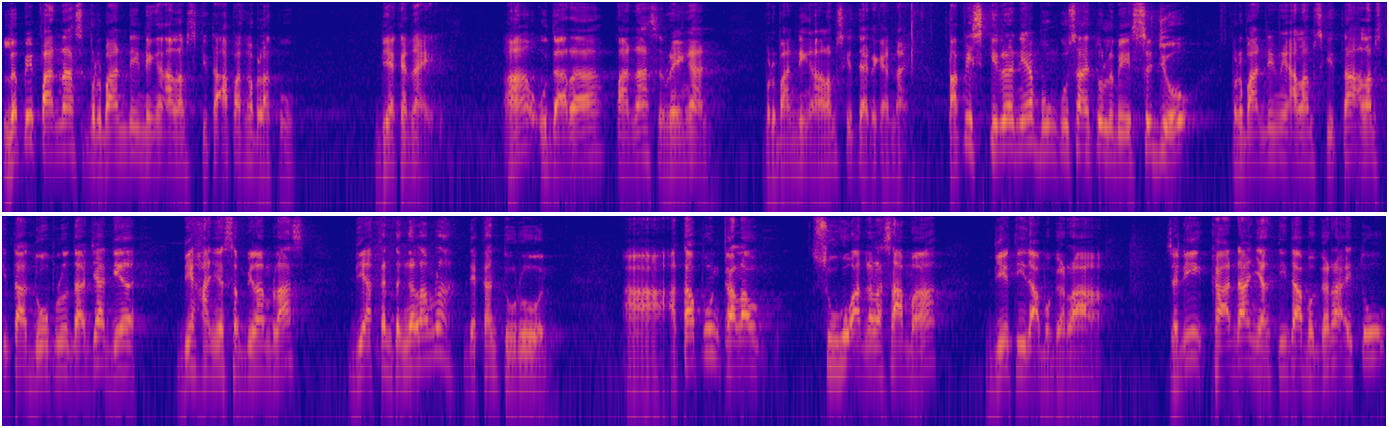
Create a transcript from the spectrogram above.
lebih panas berbanding dengan alam sekitar, apa akan berlaku? Dia akan naik. Ha? Udara panas ringan berbanding alam sekitar dia akan naik. Tapi sekiranya bungkusan itu lebih sejuk berbanding dengan alam sekitar, alam sekitar 20 darjah, dia dia hanya 19, dia akan tenggelam lah, dia akan turun. Ha, ataupun kalau suhu adalah sama, dia tidak bergerak. Jadi keadaan yang tidak bergerak itu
